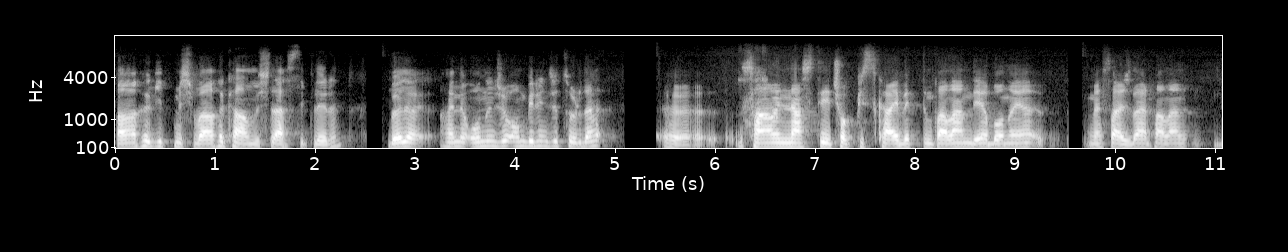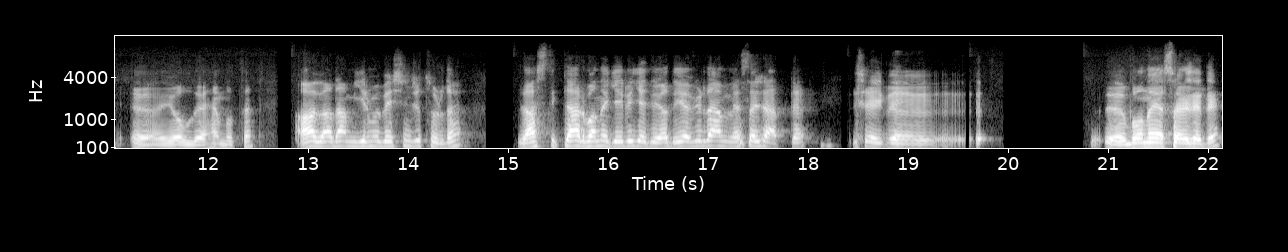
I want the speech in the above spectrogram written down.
Ahı gitmiş, vahı kalmış lastiklerin. Böyle hani 10. 11. turda e, sağ ön lastiği çok pis kaybettim falan diye Bono'ya mesajlar falan e, yolluyor Hamilton. Abi adam 25. turda lastikler bana geri geliyor diye birden mesaj attı. Şey e, e, Bono'ya söyledi.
